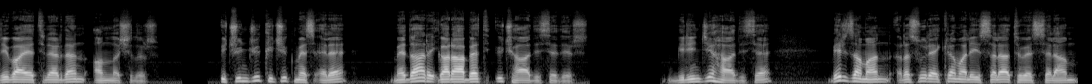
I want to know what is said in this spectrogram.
rivayetlerden anlaşılır. Üçüncü küçük mesele, medar garabet üç hadisedir. Birinci hadise, bir zaman Resul-i Ekrem aleyhissalatu vesselam,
